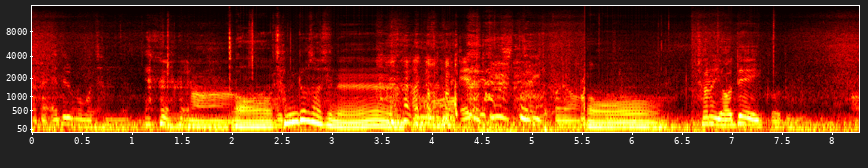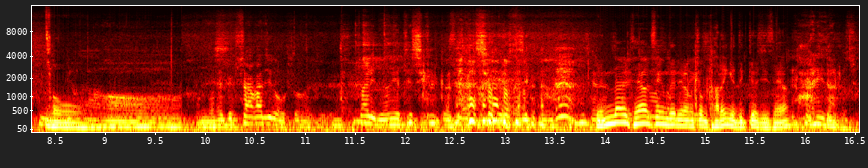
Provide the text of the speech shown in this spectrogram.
약간 애들 보고 참는. 아. 어 참교사시네. 아니 애들이 진짜 이뻐요. 어. 저는 여대에 있거든요. 어. 애들 싸가지가 없어가지고 빨리 명예퇴직할까 생각 중이에요 지금. 옛날 대학생들이랑 좀 다른 게 느껴지세요? 많이 다르죠.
